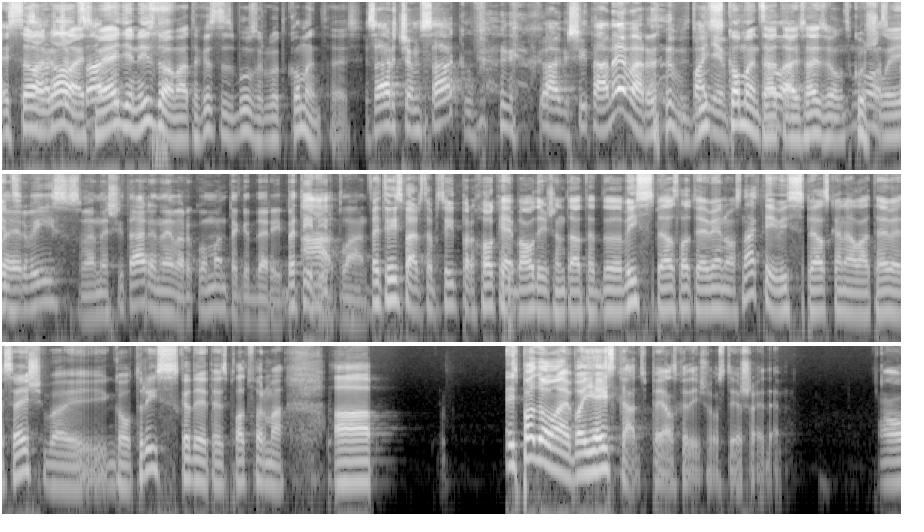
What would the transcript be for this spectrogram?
es savā galvā es mēģinu izdomāt, kas tas būs, ar ko tu komentēsi. es Arčam saku, kā šitā nevar. Visus komentētājus aizvilkt, kurš līdzi. Ir visus, vai ne? Šitā arī nevar. Ko man tagad darīt? Bet ir, ir plāns. Bet vispār, starp citu, par hokeja baudīšanu, tātad uh, visas spēles Latvijā vienos naktī, visas spēles kanālā TV6 vai GO3 skatieties platformā. Uh, es padomāju, vai es kādu spēli skatīšos tiešraidē. O,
